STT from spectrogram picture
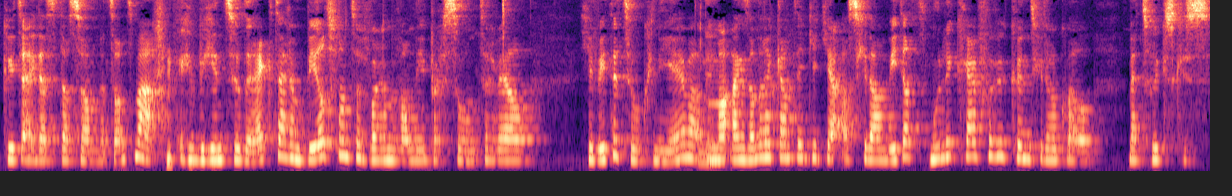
Ik weet dat, dat, is, dat is wel met maar je begint zo direct daar een beeld van te vormen van die persoon. Terwijl je weet het ook niet. Hè? Maar, nee. maar langs de andere kant denk ik, ja, als je dan weet dat het moeilijk gaat voor je, kun je er ook wel met trucjes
